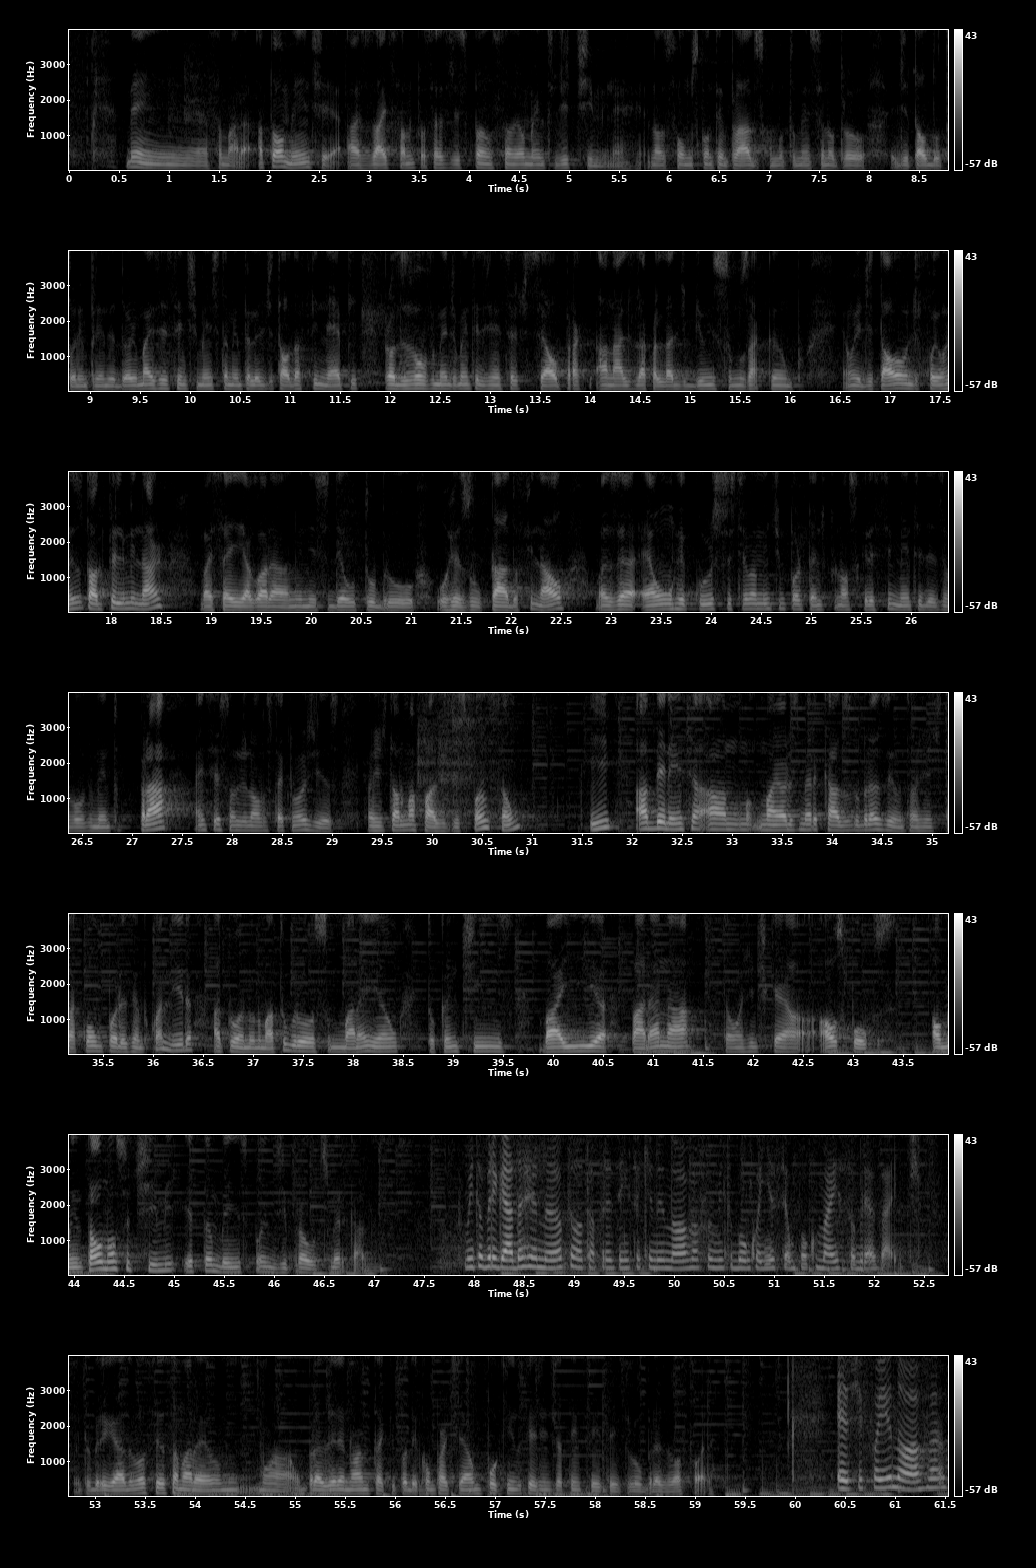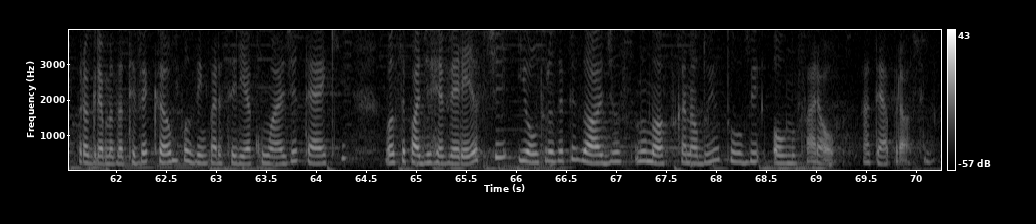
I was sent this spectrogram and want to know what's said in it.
Bem, Samara, atualmente a Zait está no processo de expansão e aumento de time. Né? Nós fomos contemplados, como tu mencionou, pelo edital Doutor Empreendedor e mais recentemente também pelo edital da FINEP para o desenvolvimento de uma inteligência artificial para análise da qualidade de bioinsumos a campo. É um edital onde foi um resultado preliminar, vai sair agora no início de outubro o resultado final, mas é, é um recurso extremamente importante para o nosso crescimento e desenvolvimento para a inserção de novas tecnologias. Então, a gente está numa fase de expansão e aderência a maiores mercados do Brasil. Então, a gente está, por exemplo, com a Nira, atuando no Mato Grosso, Maranhão, Tocantins, Bahia, Paraná. Então, a gente quer, aos poucos, aumentar o nosso time e também expandir para outros mercados. Muito obrigada, Renan, pela tua presença aqui no Inova. Foi muito bom conhecer um pouco mais sobre a Zait. Muito obrigado a você, Samara. É um, uma, um prazer enorme estar aqui poder compartilhar um pouquinho do que a gente já tem feito aí pelo Brasil afora. Este foi o Inova, programa da TV Campus em parceria com a Agitec. Você pode rever este e outros episódios no nosso canal do YouTube ou no Farol. Até a próxima!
